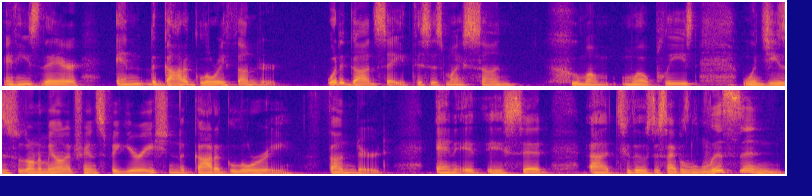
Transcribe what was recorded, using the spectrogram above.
and He's there, and the God of glory thundered. What did God say? This is my Son, whom I'm well pleased. When Jesus was on the Mount of Transfiguration, the God of glory thundered and it is said uh, to those disciples, listen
